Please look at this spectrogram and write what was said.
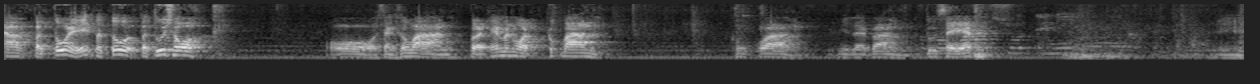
อกอ่าว่าเปิดตู้หน่อยดิเปิดตู้เปิดตู้โชว์ โอ้แสงสว่าง เปิดให้มันหมดทุกบานกว้างๆมีอะไรบ้าง ตู้เซฟชุดไอ้นี่อะไรเนี่ยนี่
